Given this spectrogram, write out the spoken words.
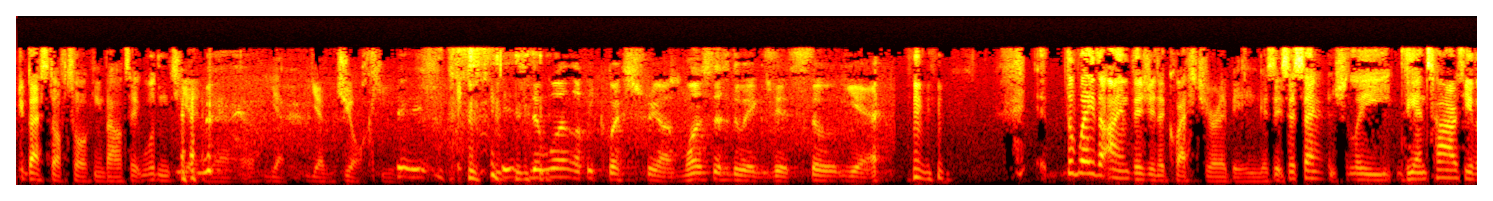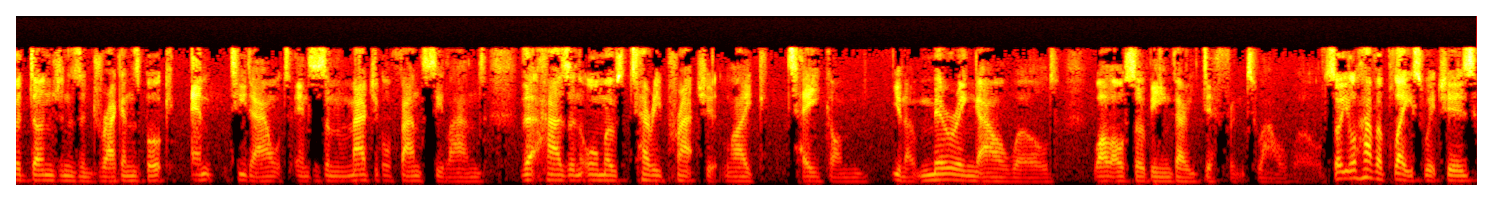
be best off talking about it, wouldn't you? yeah, yeah, yeah, jock. You. it's the world of Equestria. Monsters do exist, so yeah. the way that I envision Equestria being is it's essentially the entirety of a Dungeons and Dragons book emptied out into some magical fantasy land that has an almost Terry Pratchett like take on, you know, mirroring our world while also being very different to our world. So you'll have a place which is,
